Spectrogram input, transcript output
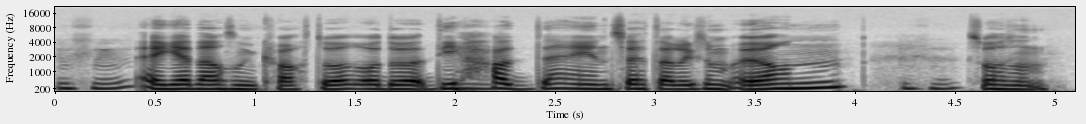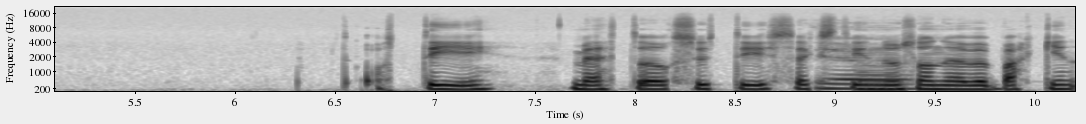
Mhm. Jeg er der sånn hvert år, og da, de hadde en som heter liksom Ørnen. Mhm. Så var sånn 80 meter, 70-60, yeah. noe sånn over bakken.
